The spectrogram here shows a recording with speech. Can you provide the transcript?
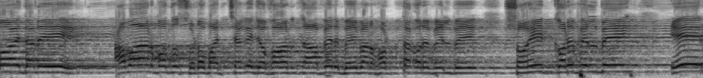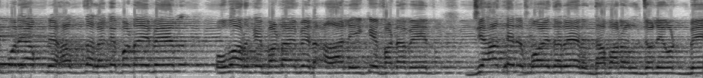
ময়দানে আমার মতো ছোট বাচ্চাকে যখন কাফের বেবার হত্যা করে ফেলবে, শহীদ করে ফেলবে এরপরে আপনি হাজদালাকে পাঠাইবেন, ওমরকে পাঠাইবেন, আলীকে পাঠাবেন। জেহাদের ময়দানের ধাবারল জ্বলে উঠবে।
